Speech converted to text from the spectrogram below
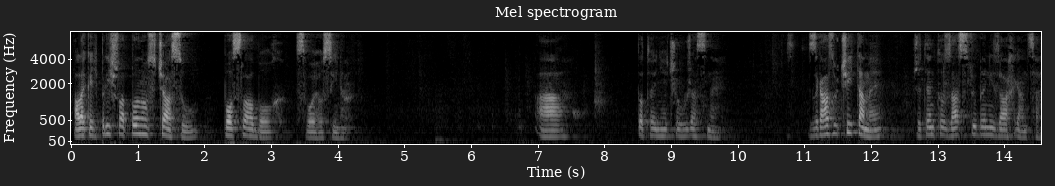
ale keď prišla plnosť času, poslal Boh svojho syna. A toto je niečo úžasné. Zrazu čítame, že tento zasľúbený záchranca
